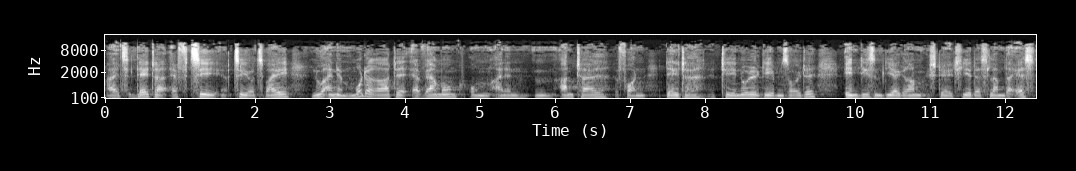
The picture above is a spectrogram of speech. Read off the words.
als Delta FC CO2 nur eine moderate Erwärmung um einen Anteil von Delta T0 geben sollte. In diesem Diagramm stellt hier das Lambda S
